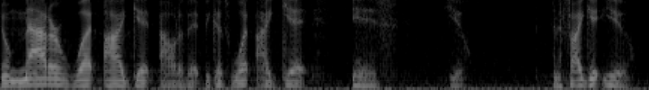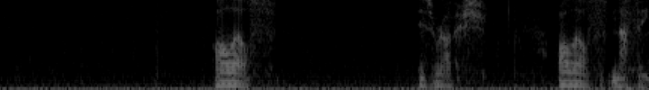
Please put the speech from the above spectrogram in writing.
no matter what I get out of it, because what I get is you. And if I get you, all else is rubbish. All else is nothing.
